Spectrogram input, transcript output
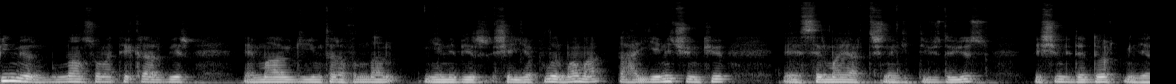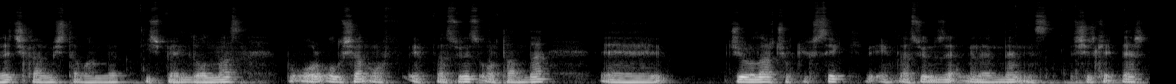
bilmiyorum bundan sonra tekrar bir e, Mavi Giyim tarafından yeni bir şey yapılır mı ama daha yeni çünkü e, sermaye artışına gitti %100 ve şimdi de 4 milyara çıkarmış tavanlı. Hiç belli olmaz. Bu or- oluşan of- enflasyonist ortamda e, cirolar çok yüksek ve enflasyon düzeltmelerinden şirketler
